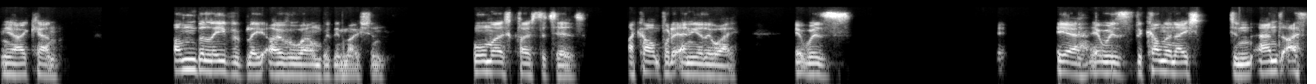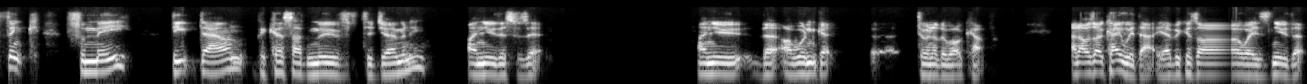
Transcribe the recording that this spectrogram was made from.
Yeah, I can. Unbelievably overwhelmed with emotion, almost close to tears. I can't put it any other way. It was, yeah, it was the culmination. And I think for me, deep down, because I'd moved to Germany, I knew this was it. I knew that I wouldn't get uh, to another World Cup. And I was okay with that, yeah, because I always knew that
